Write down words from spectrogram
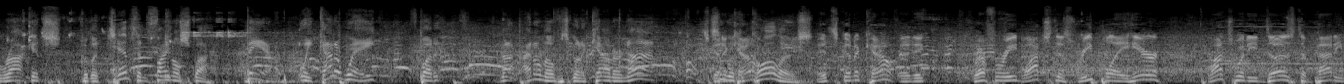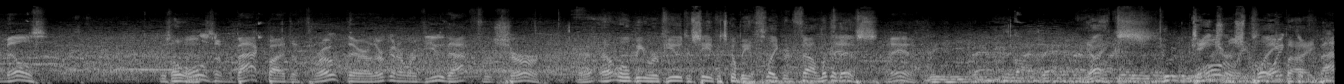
Rockets for the 10th and final spot. Bam! We got away, but not, I don't know if it's going to count or not. It's going to count. the call is. It's going to count. And it, referee, watch this replay here. Watch what he does to Patty Mills. Just Oh. pulls him back by the throat there. They're going to review that for sure. Uh, uh, that will be reviewed to see if it's going to be a flagrant foul. Look at this. Man, Yikes. Dangerous Totally play by.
